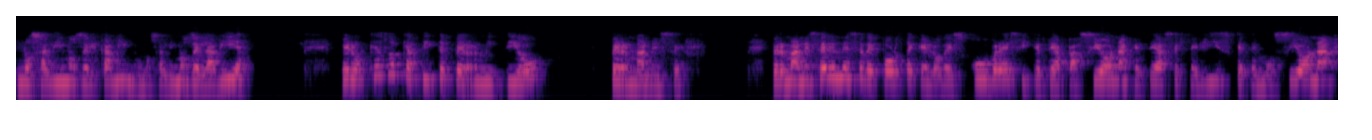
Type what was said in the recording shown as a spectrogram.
nos salimos del camino, nos salimos de la vía. Pero ¿qué es lo que a ti te permitió permanecer? Permanecer en ese deporte que lo descubres y que te apasiona, que te hace feliz, que te emociona,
